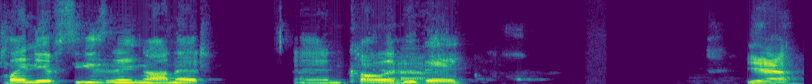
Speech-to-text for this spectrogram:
plenty of seasoning on it and call yeah. it a day. Yeah,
